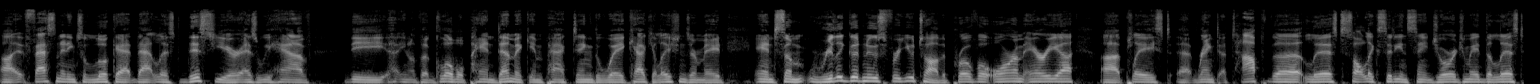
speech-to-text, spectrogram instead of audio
Uh, fascinating to look at that list this year as we have the you know the global pandemic impacting the way calculations are made, and some really good news for Utah. The Provo Orem area uh, placed uh, ranked atop the list. Salt Lake City and St. George made the list,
